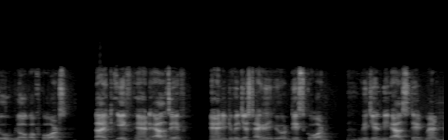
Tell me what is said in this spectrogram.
two block of codes like if and else if and it will just execute this code which is the else statement.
